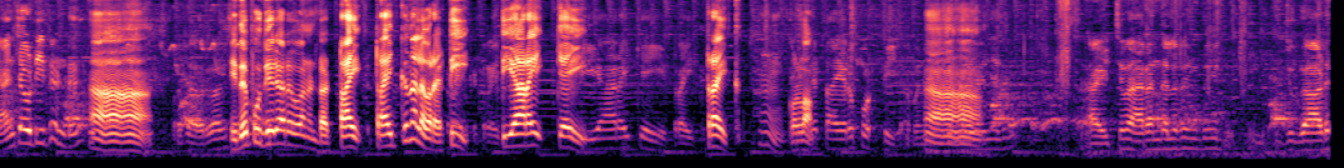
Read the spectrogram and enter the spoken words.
ഞാൻ ചവിട്ടിയിട്ടുണ്ട്. ആ ആ ഇത് പുതിയൊരു അറിവാണ് കേട്ടോ ട്രൈ ട്രൈക്ക് എന്നല്ല പറയാ? T T R I K trike trike കൊള്ളാം. ടയർ പൊട്ടി. അയച്ച് വേറെ എന്തെങ്കിലും ജുഗാഡ്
